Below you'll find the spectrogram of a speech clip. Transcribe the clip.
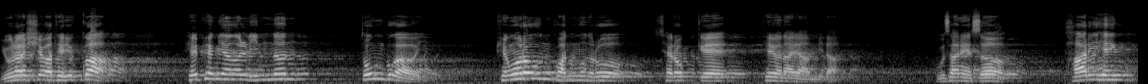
유라시아와 대륙과 태평양을 잇는 동북아의 평화로운 관문으로 새롭게 태어나야 합니다. 부산에서 파리행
